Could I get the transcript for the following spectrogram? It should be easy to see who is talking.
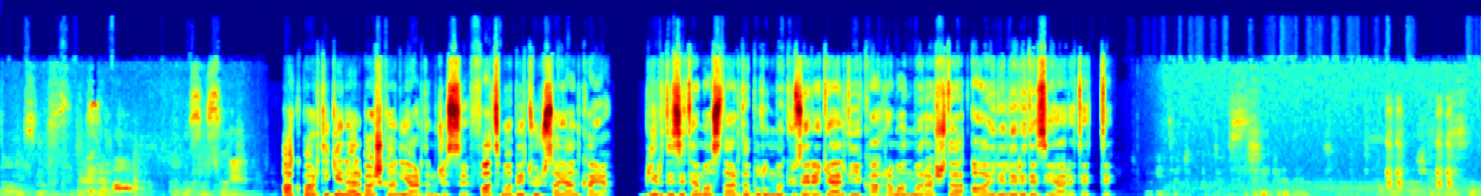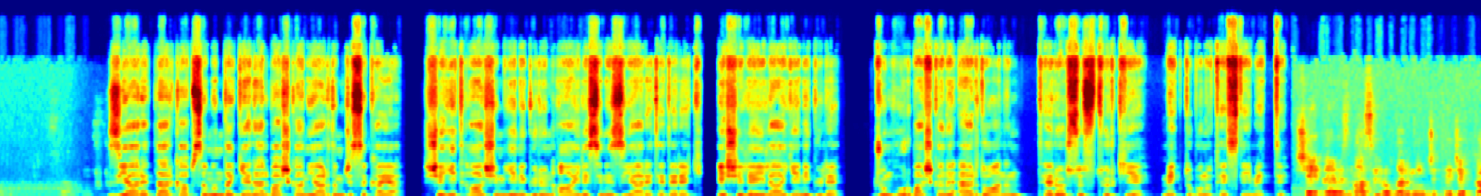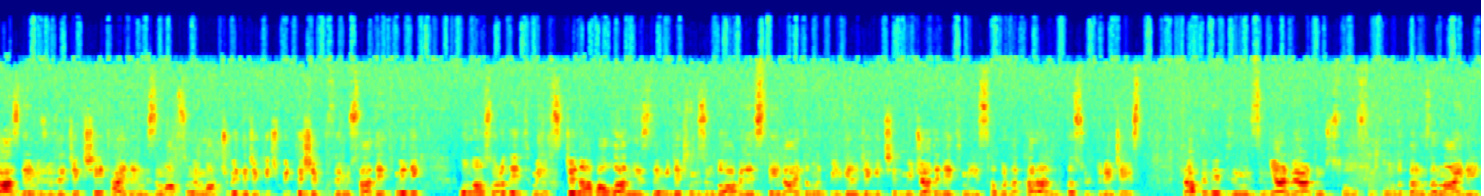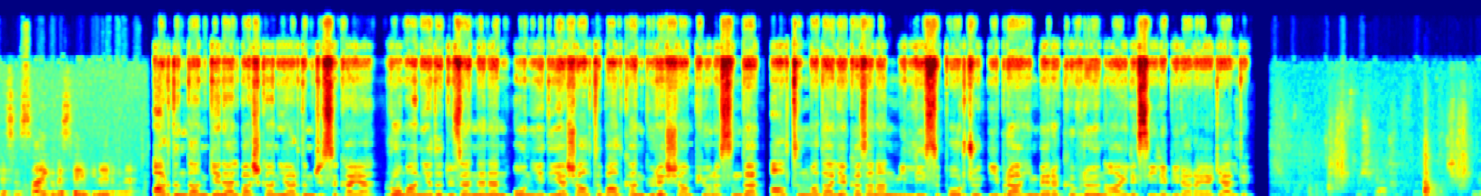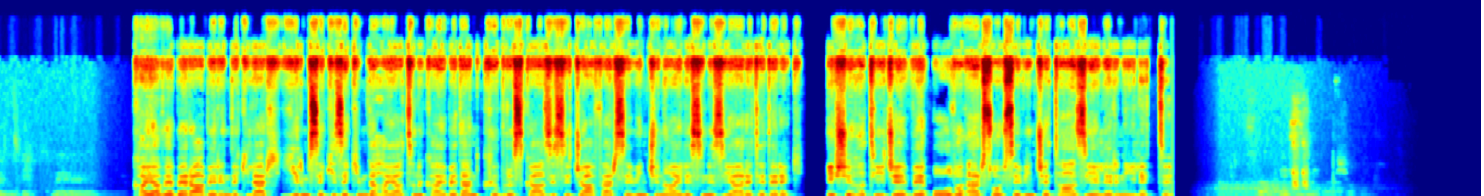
Speaker 1: Sağ olasın. Merhaba. Nasılsın?
Speaker 2: AK Parti Genel Başkan Yardımcısı Fatma Betül Sayankaya, bir dizi temaslarda bulunmak üzere geldiği Kahramanmaraş'ta aileleri de ziyaret etti.
Speaker 1: Teşekkür ederim.
Speaker 2: Ziyaretler kapsamında Genel Başkan Yardımcısı Kaya, Şehit Haşim Yenigül'ün ailesini ziyaret ederek eşi Leyla Yenigül'e Cumhurbaşkanı Erdoğan'ın terörsüz Türkiye mektubunu teslim etti.
Speaker 3: Şehitlerimizin asil ruhlarını incitecek, gazilerimizi üzecek, şehit ailelerimizi mahzun ve mahcup edecek hiçbir teşebbüse müsaade etmedik. Bundan sonra da etmeyiz. Cenab-ı Allah'ın izniyle milletimizin dua ve desteğiyle aydınlık bir gelecek için mücadele etmeyi sabırla, kararlılıkla sürdüreceğiz. Rabbim hepimizin yar ve yardımcısı olsun. Umduklarımıza nail eylesin. Saygı ve sevgilerimle.
Speaker 2: Ardından Genel Başkan Yardımcısı Kaya, Romanya'da düzenlenen 17 yaş altı Balkan Güreş Şampiyonası'nda altın madalya kazanan milli sporcu İbrahim Bera Kıvrağ'ın ailesiyle bir araya geldi. Kaya ve beraberindekiler 28 Ekim'de hayatını kaybeden Kıbrıs gazisi Cafer Sevinç'in ailesini ziyaret ederek eşi Hatice ve oğlu Ersoy Sevinç'e taziyelerini iletti.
